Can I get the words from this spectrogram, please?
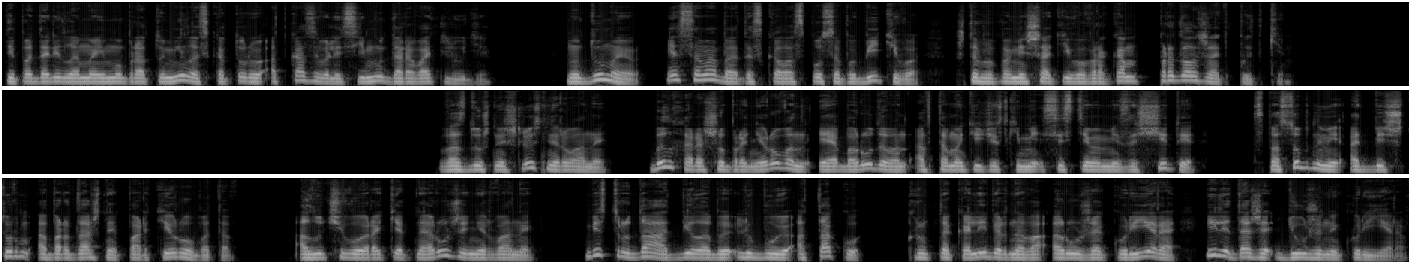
Ты подарила моему брату милость, которую отказывались ему даровать люди. Но, думаю, я сама бы отыскала способ убить его, чтобы помешать его врагам продолжать пытки». Воздушный шлюз Нирваны был хорошо бронирован и оборудован автоматическими системами защиты, способными отбить штурм абордажной партии роботов, а лучевое ракетное оружие Нирваны без труда отбило бы любую атаку крупнокалиберного оружия курьера или даже дюжины курьеров.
